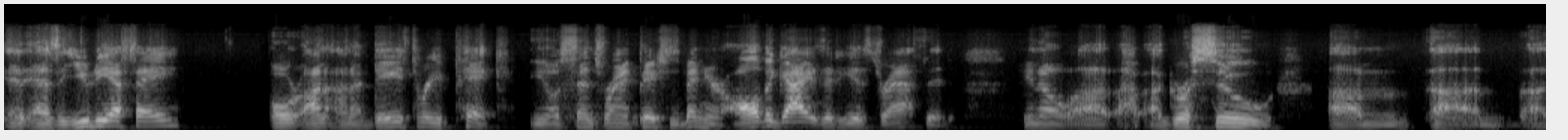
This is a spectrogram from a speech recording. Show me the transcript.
as a UDFA or on, on a day three pick. You know, since Ryan Pace has been here, all the guys that he has drafted you know, uh, uh, um, uh,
